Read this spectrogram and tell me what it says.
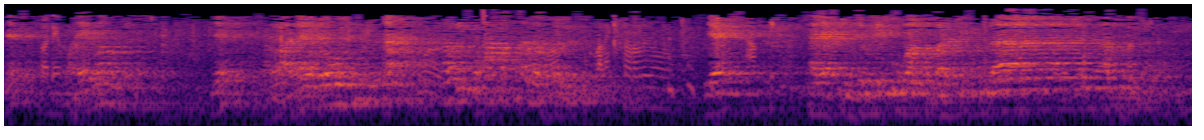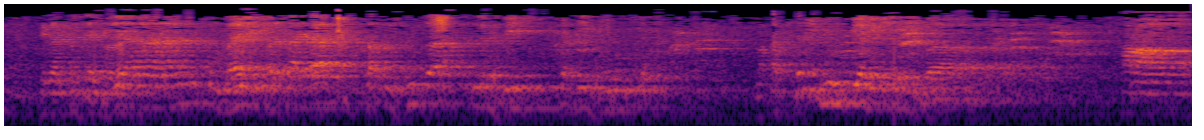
Ya, Ada yang mau. ada yang mau. Ya, kalau ada yang mau, ah, kalau itu apa saja boleh. kolektor lu Ya, saya pinjam uang kepada bulan dengan perjanjian kembali saya satu juta lebih seribu rupiah. Maka seribu rupiah ini riba haram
